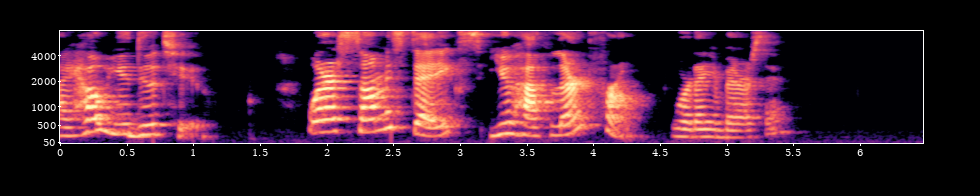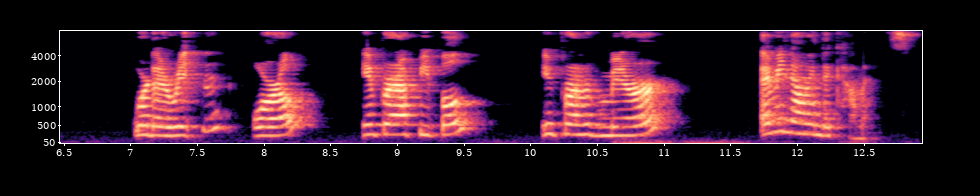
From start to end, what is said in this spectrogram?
I hope you do too. What are some mistakes you have learned from? Were they embarrassing? Were they written, oral, in front of people, in front of a mirror? Let me know in the comments.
